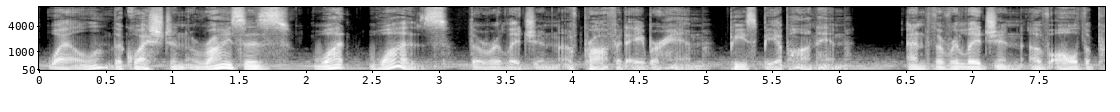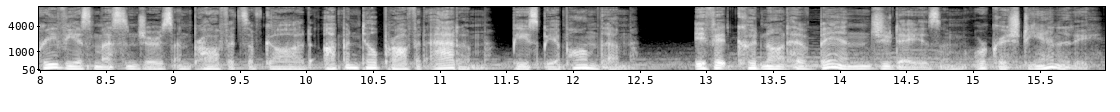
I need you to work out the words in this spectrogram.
Well, the question arises, what was the religion of Prophet Abraham, peace be upon him, and the religion of all the previous messengers and prophets of God up until Prophet Adam, peace be upon them, if it could not have been Judaism or Christianity?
